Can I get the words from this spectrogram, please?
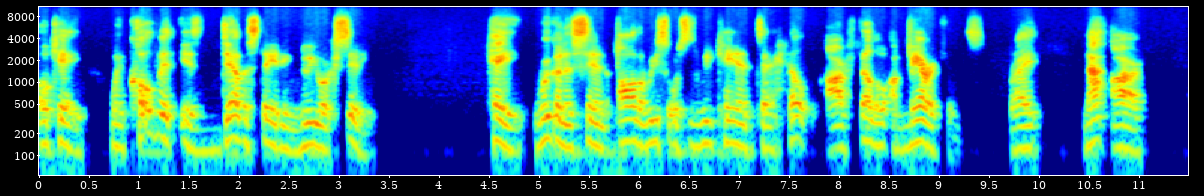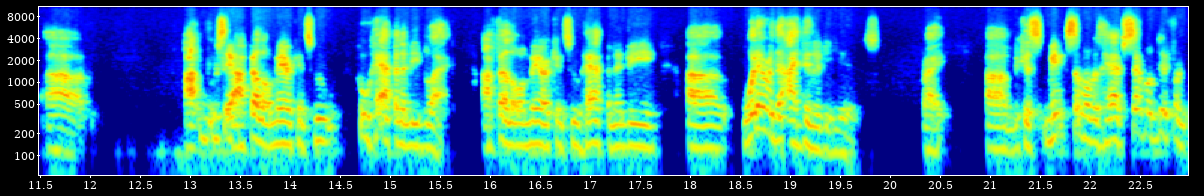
okay, when COVID is devastating New York City, hey, we're going to send all the resources we can to help our fellow Americans, right? Not our, uh, I would say our fellow Americans who who happen to be black, our fellow Americans who happen to be uh, whatever the identity is, right? Um, because many, some of us have several different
